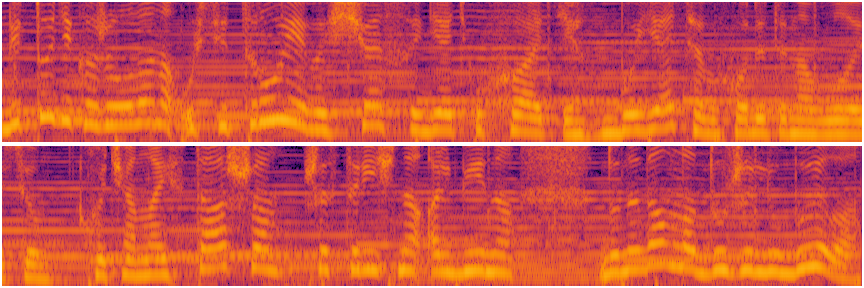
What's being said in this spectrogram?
Відтоді, каже Олена, усі троє весь час сидять у хаті, бояться виходити на вулицю. Хоча найстарша, шестирічна Альбіна, донедавна дуже любила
